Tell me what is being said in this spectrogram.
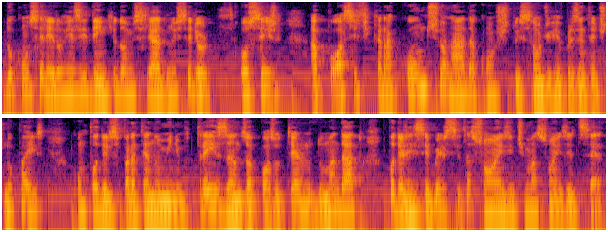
do conselheiro residente e domiciliado no exterior. Ou seja, a posse ficará condicionada à constituição de representante no país, com poderes para até no mínimo três anos após o término do mandato poder receber citações, intimações, etc.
